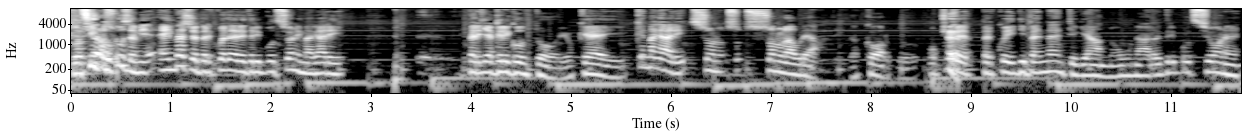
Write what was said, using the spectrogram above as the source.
Così Però come... scusami, è invece per quelle retribuzioni magari eh, per gli agricoltori, ok? Che magari sono, sono laureati, d'accordo? Oppure certo. per quei dipendenti che hanno una retribuzione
